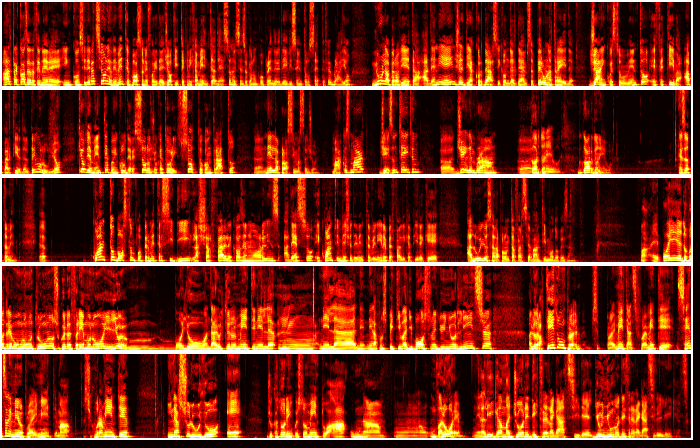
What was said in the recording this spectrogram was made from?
Altra cosa da tenere in considerazione, ovviamente Boston è fuori dai giochi tecnicamente adesso, nel senso che non può prendere Davis entro il 7 febbraio. Nulla però vieta a Danny Ainge di accordarsi con Del Dems per una trade già in questo momento, effettiva a partire dal primo luglio, che ovviamente può includere solo giocatori sotto contratto eh, nella prossima stagione. Marco Smart, Jason Tatum, uh, Jalen Brown, uh, Gordon Hayward. Gordon Hayward. Esattamente. Uh, quanto Boston può permettersi di lasciar fare le cose a New Orleans adesso e quanto invece deve intervenire per fargli capire che a luglio sarà pronta a farsi avanti in modo pesante? Ma eh, poi dopo andremo uno contro uno su quello che faremo noi. Io mh, mm, voglio andare ulteriormente nel, mh, mm, nel, ne, nella prospettiva di Boston e di New Orleans. Allora, Tatum probabilmente, anzi probabilmente senza nemmeno probabilmente, ma sicuramente in assoluto è giocatore in questo momento ha una, um, un valore nella lega maggiore dei tre ragazzi, de, di ognuno dei tre ragazzi dei Lakers.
